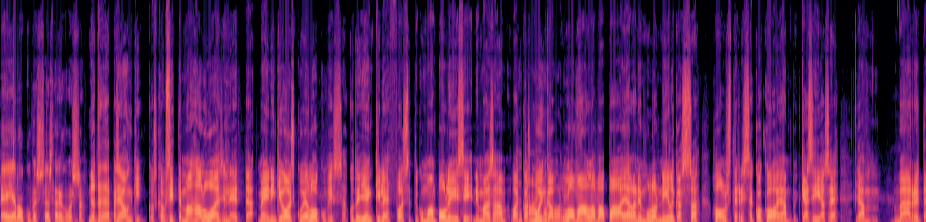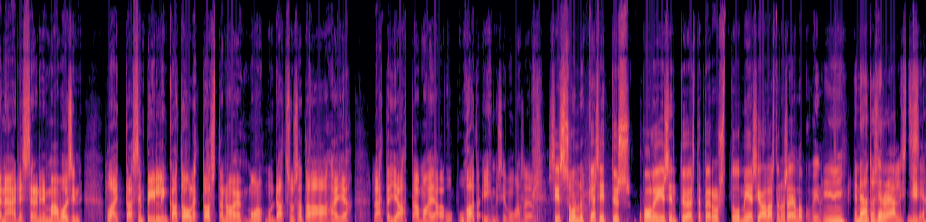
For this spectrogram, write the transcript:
ei elokuvissa ja sarjakuvissa. No tätäpä se onkin, koska sitten mä haluaisin, että meininki olisi kuin elokuvissa. Kuten Jenkki-leffoissa, että kun mä oon poliisi, niin mä saan, vaikka olisi kuinka poliisi. lomalla vapaa-ajalla, niin mulla on nilkassa, holsterissa koko ajan käsiase ja vääryyttä nähdessäni, niin mä voisin laittaa sen pillin katolle tosta noin mun, mun Datsun 100 aahan ja lähteä jahtaamaan ja uhata ihmisiä mun aseella. Siis sun käsitys poliisin työstä perustuu mies- ja alastanosa elokuviin. Mm, ja ne on tosi realistisia.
